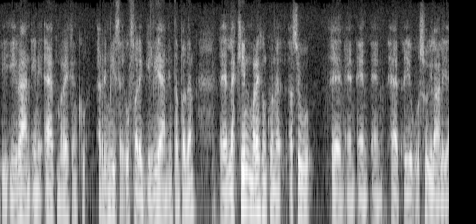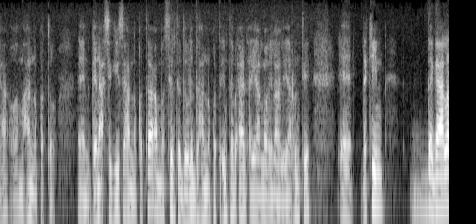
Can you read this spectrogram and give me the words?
iyo iiraan inay aada maraykanku arrimihiisa ay u farageliyaan inta badan laakiin maraykankuna asigu aad ayuu isu ilaaliyaa oo ama ha noqoto ganacsigiisa ha noqoto ama sirta dowladda ha noqoto intaba aada ayaa loo ilaaliyaa runtii laakiin dagaalo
